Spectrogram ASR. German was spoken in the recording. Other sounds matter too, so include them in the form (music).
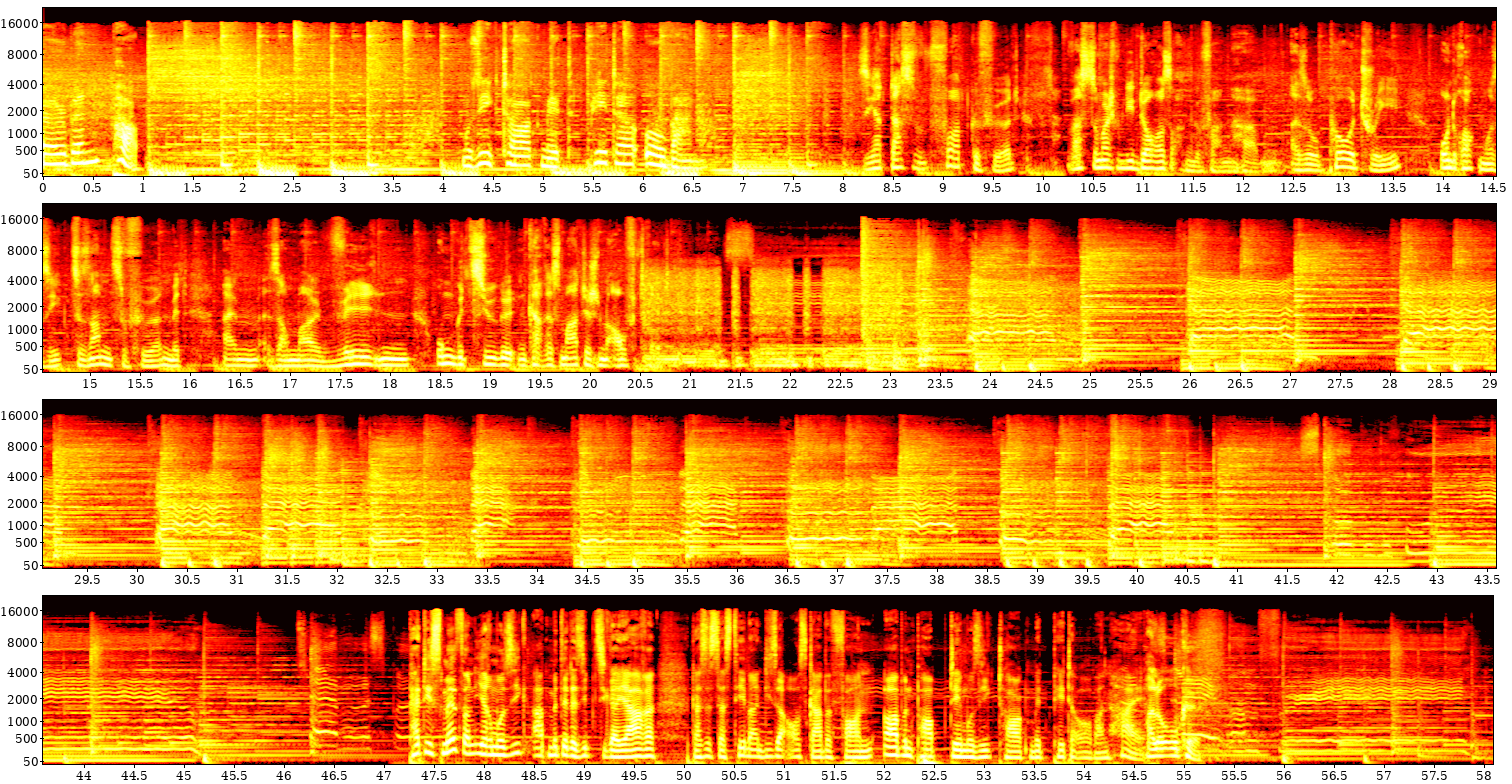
Urban Pop. Musiktalk mit Peter Urban. Sie hat das fortgeführt, was zum Beispiel die Doors angefangen haben. Also Poetry und Rockmusik zusammenzuführen mit einem, sagen wir mal, wilden, ungezügelten, charismatischen Auftritt. Patti Smith und ihre Musik ab Mitte der 70er Jahre. Das ist das Thema in dieser Ausgabe von Urban Pop, dem Musiktalk mit Peter Urban. Hi. Hallo Oke.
